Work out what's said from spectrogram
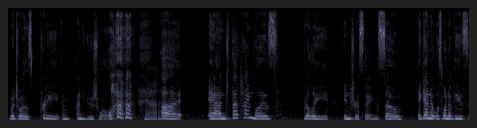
which was pretty um, unusual. Yeah. uh, and that time was really interesting. So again, it was one of these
